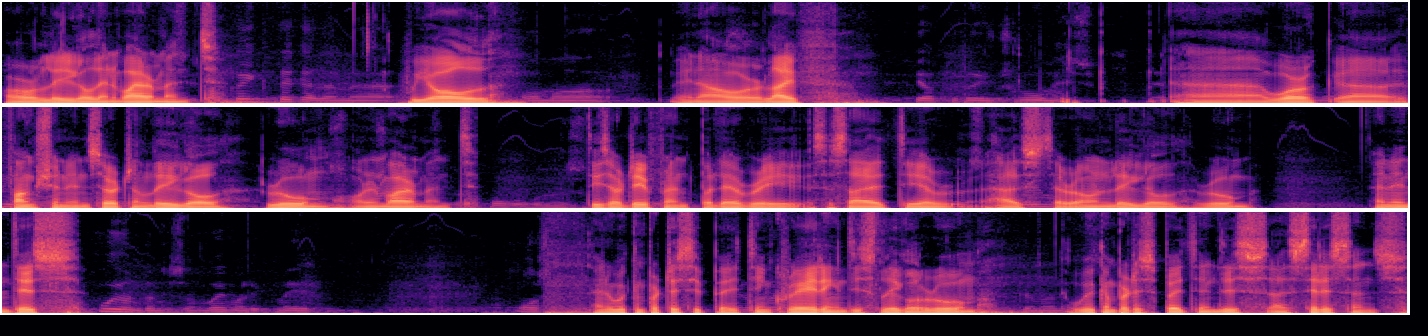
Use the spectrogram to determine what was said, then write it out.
or legal environment. We all in our life uh, work uh, function in certain legal room or environment. These are different, but every society has their own legal room, and in this and we can participate in creating this legal room. We can participate in this as citizens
